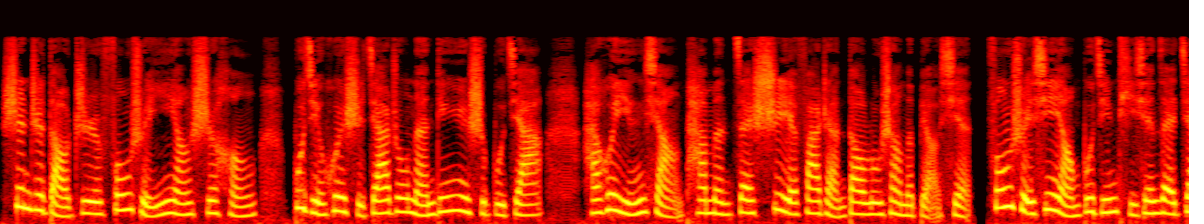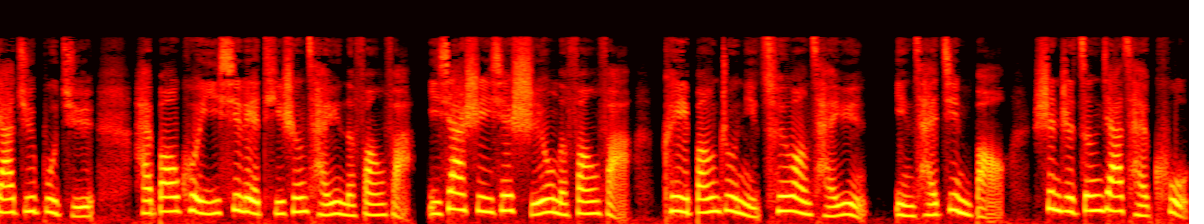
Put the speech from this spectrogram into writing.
甚至导致风水阴阳失衡。不仅会使家中男丁运势不佳，还会影响他们在事业发展道路上的表现。风水信仰不仅体现在家居布局，还包括一系列提升财运的方法。以下是一些实用的方法，可以帮助你催旺财运。引财进宝，甚至增加财库，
